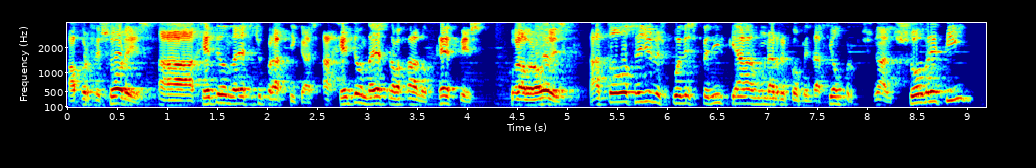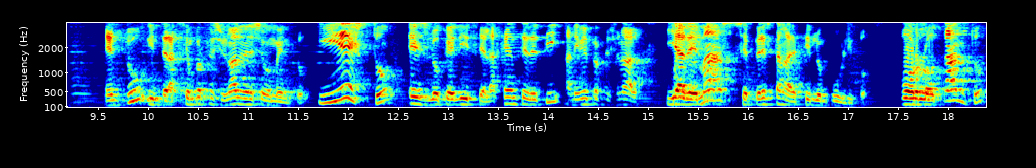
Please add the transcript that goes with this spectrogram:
a profesores, a gente donde hayas hecho prácticas, a gente donde hayas trabajado, jefes, colaboradores, a todos ellos les puedes pedir que hagan una recomendación profesional sobre ti en tu interacción profesional en ese momento. Y esto es lo que dice la gente de ti a nivel profesional y además se prestan a decirlo en público. Por lo tanto,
